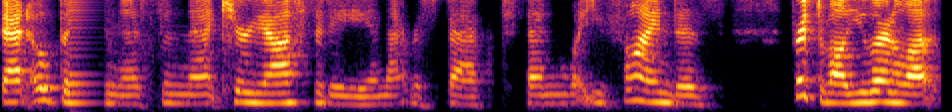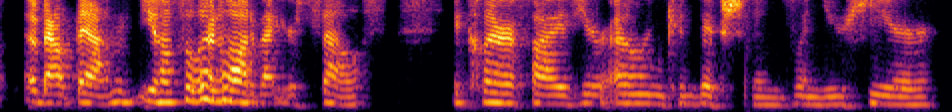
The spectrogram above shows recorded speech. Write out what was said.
that openness and that curiosity and that respect, then what you find is, first of all, you learn a lot about them. You also learn a lot about yourself it clarifies your own convictions when you hear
